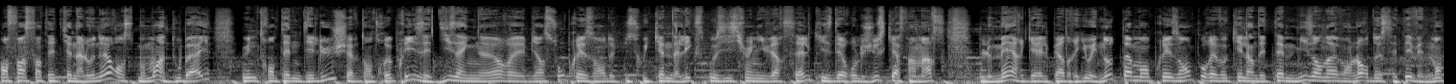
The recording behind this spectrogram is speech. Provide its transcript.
Enfin, Saint-Etienne à l'honneur en ce moment à Dubaï. Une trentaine d'élus, chefs d'entreprise et designers eh bien, sont présents depuis ce week-end à l'exposition universelle qui se déroule jusqu'à fin mars. Le maire Gaël Perdriau est notamment présent pour évoquer l'un des thèmes mis en avant lors de cet événement,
